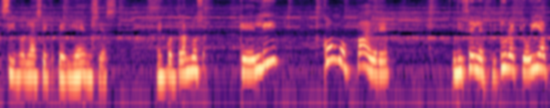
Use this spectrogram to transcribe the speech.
sino las experiencias. Encontramos que Elí, como padre, dice la escritura que oía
